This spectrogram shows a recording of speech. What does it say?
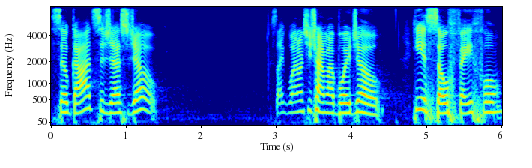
So God suggests Job. It's like, why don't you try my boy Job? He is so faithful.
